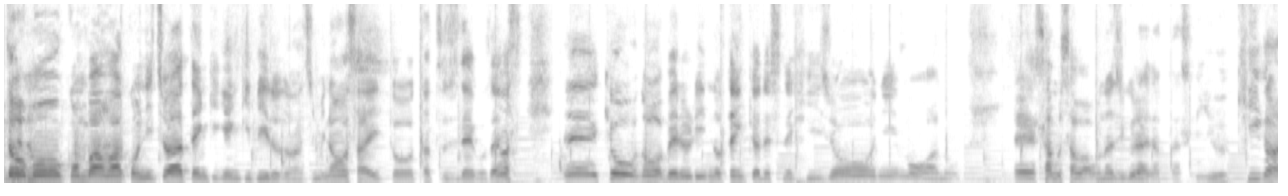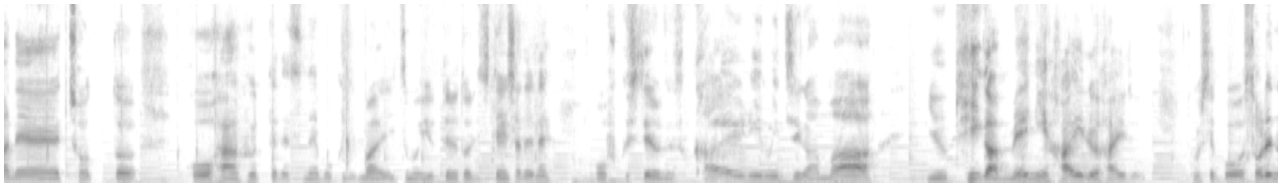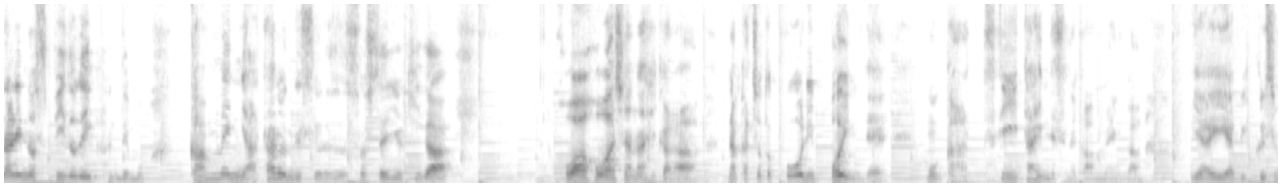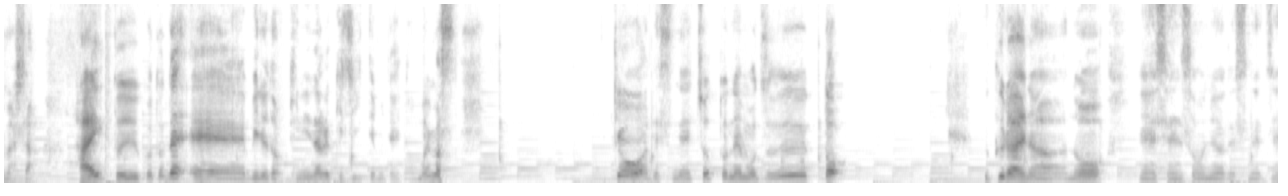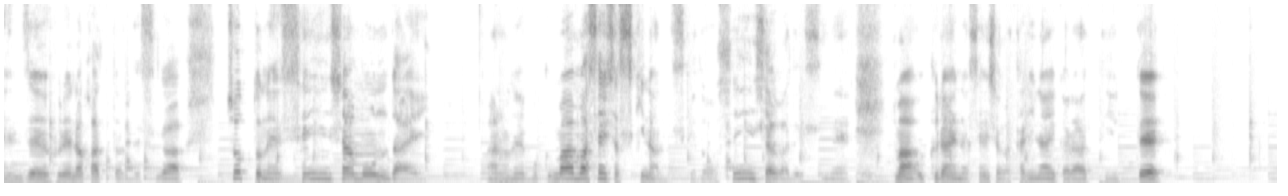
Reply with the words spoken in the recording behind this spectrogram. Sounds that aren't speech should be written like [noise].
どうも、こんばんは、こんにちは。天気元気ビールドなじみの斉藤達治でございます、えー今日のベルリンの天気はですね、非常にもうあの、えー寒さは同じぐらいだったんですけど、雪がね、ちょっと後半降ってですね、僕、まあ、いつも言ってる通り自転車でね、往復してるんです。帰り道がまあ、雪が目に入る入る。そしてこう、それなりのスピードで行くんで、もう顔面に当たるんですよね。そして雪がほわほわじゃないから、なんかちょっと氷っぽいんで、もうがっつり痛いんですね、顔面が。いやいや、びっくりしました。はい、ということで、えービルド、気になる記事いってみたいと思います。今日はですね、ちょっとね、もうずっと、ウクライナの、え戦争にはですね、全然触れなかったんですが、ちょっとね、戦車問題、あのね、僕、まあまあ戦車好きなんですけど、戦車がですね、まあ、ウクライナ戦車が足りないからって言って、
